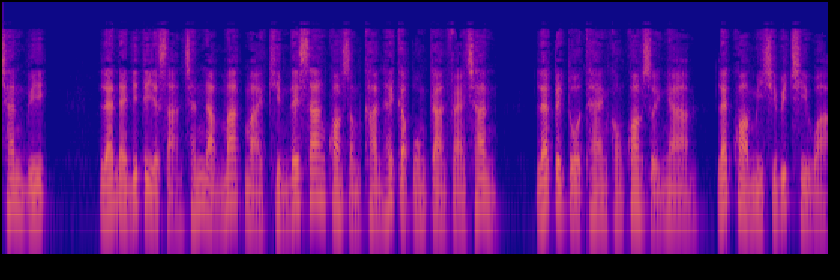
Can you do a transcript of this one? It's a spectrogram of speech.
ชั่นวีคและในนิตยสารชั้นนำมากมายคิมได้สร้างความสำคัญให้กับวงการแฟชั่น และเป็นตัวแทนของความสวยงาม และความมีชีวิตชีวา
